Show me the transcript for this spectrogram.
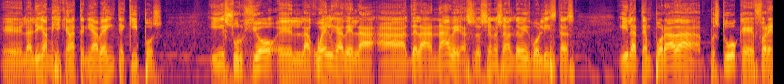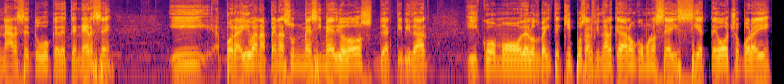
eh, la Liga Mexicana tenía 20 equipos y surgió eh, la huelga de la, de la NAVE, Asociación Nacional de Beisbolistas, y la temporada pues tuvo que frenarse, tuvo que detenerse, y por ahí iban apenas un mes y medio, dos de actividad, y como de los 20 equipos al final quedaron como unos 6, 7, 8 por ahí,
